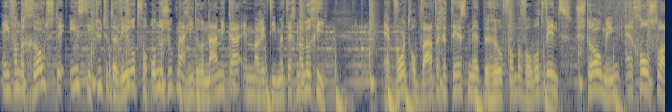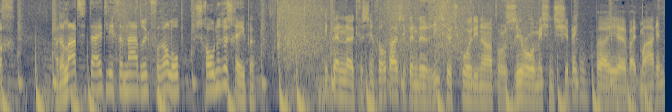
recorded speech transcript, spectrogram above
een van de grootste instituten ter wereld voor onderzoek naar hydrodynamica en maritieme technologie. Er wordt op water getest met behulp van bijvoorbeeld wind, stroming en golfslag. Maar de laatste tijd ligt de nadruk vooral op schonere schepen. Ik ben uh, Christian Veldhuis. Ik ben de research coördinator Zero Emission Shipping bij, uh, bij het Marin.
